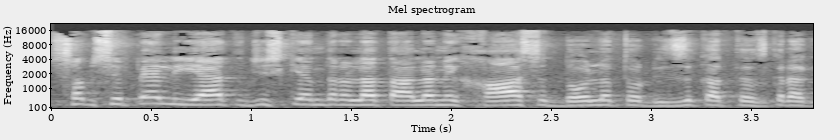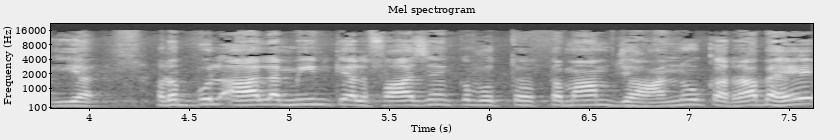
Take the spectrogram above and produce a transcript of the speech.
सबसे पहली आयत, जिसके अंदर अल्लाह ताला ने ख़ास दौलत और रिज़ का तस्करा किया। रब्बुल आलमीन के अल्फाज हैं कि वो तो तमाम जहानों का रब है,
